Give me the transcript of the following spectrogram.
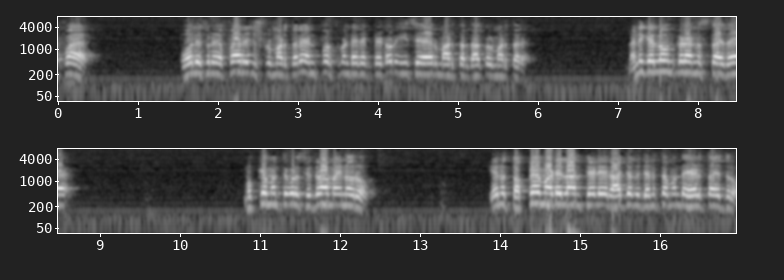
ಎಫ್ಐಆರ್ ಪೊಲೀಸರು ಎಫ್ಐಆರ್ ರಿಜಿಸ್ಟರ್ ಮಾಡ್ತಾರೆ ಎನ್ಫೋರ್ಸ್ಮೆಂಟ್ ಡೈರೆಕ್ಟರೇಟ್ ಅವರು ಇಸಿಐಆರ್ ಮಾಡ್ತಾರೆ, ದಾಖಲು ಮಾಡ್ತಾರೆ. ನನಗೆಲ್ಲ ಒಂದ್ ಕಡೆ ಅನ್ನಿಸ್ತಾ ಇದೆ. ಮುಖ್ಯಮಂತ್ರಿಗಳು ಸಿದ್ದರಾಮಯ್ಯನವರು ಏನು ತಪ್ಪೇ ಮಾಡಿಲ್ಲ ಅಂತೇಳಿ ರಾಜ್ಯದ ಜನತೆ ಮುಂದೆ ಹೇಳ್ತಾ ಇದ್ರು.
